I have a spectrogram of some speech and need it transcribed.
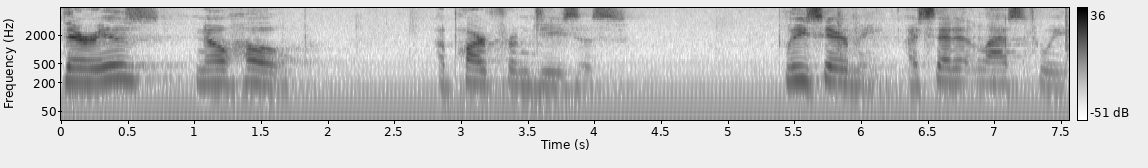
There is no hope apart from Jesus. Please hear me. I said it last week.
